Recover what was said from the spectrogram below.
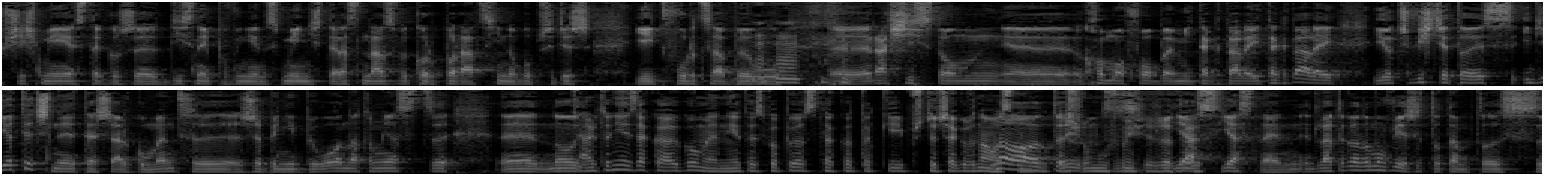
się śmieje z tego, że Disney powinien zmienić teraz nazwę korporacji, no bo przecież jej twórca był mhm. rasistą, homofobem i tak dalej, i tak dalej. I oczywiście to jest idiotyczny też argument, żeby nie było, natomiast no... Ale to nie jest jako argument, nie? To jest po prostu jako taki przyczyczek w nos. No, no też umówmy się, że to jas, jest... Jasne, dlatego no mówię, że to tam to jest,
